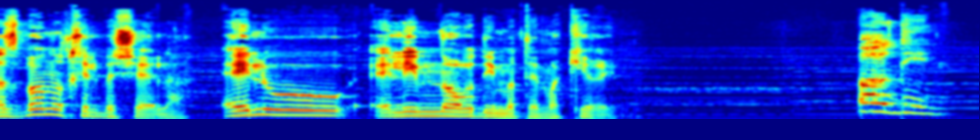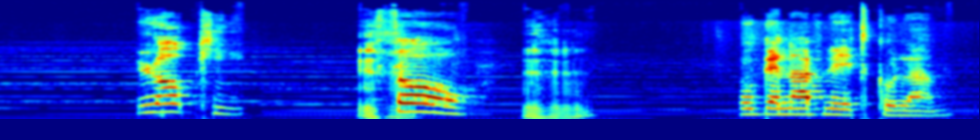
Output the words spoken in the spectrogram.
אז בואו נתחיל בשאלה. אילו אלים נורדים אתם מכירים? אודין. לוקי. תור. הוא גנב לי את כולם.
